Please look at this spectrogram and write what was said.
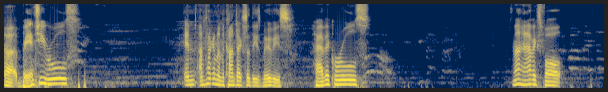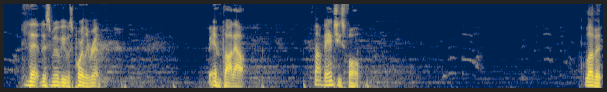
Uh, Banshee rules. and I'm talking in the context of these movies. Havoc rules. It's not Havoc's fault that this movie was poorly written and thought out. It's not Banshee's fault. Love it.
